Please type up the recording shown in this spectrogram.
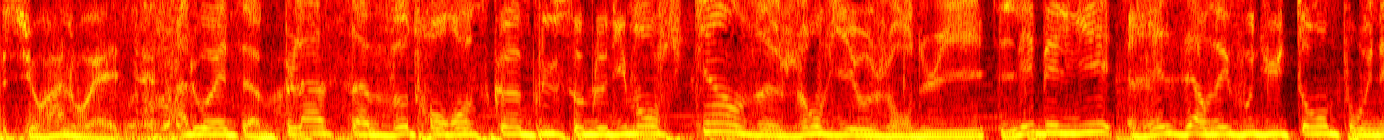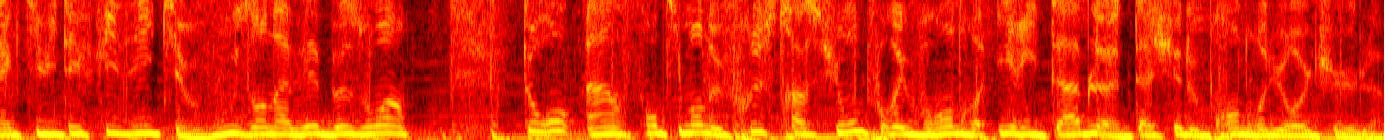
sur Alouette. Alouette, place à votre horoscope. Nous sommes le dimanche 15 janvier aujourd'hui. Les béliers, réservez-vous du temps pour une activité physique. Vous en avez besoin. Taureau, un sentiment de frustration pourrait vous rendre irritable. Tâchez de prendre du recul.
